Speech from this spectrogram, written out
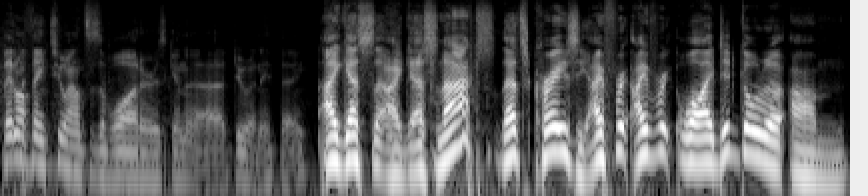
They don't think two ounces of water is gonna uh, do anything. I guess I guess not. That's crazy. I for, I for, well, I did go to um,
